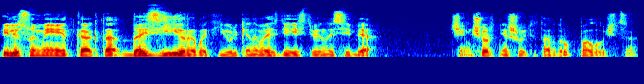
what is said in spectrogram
Или сумеет как-то дозировать Юлькино воздействие на себя. Чем черт не шутит, а вдруг получится?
